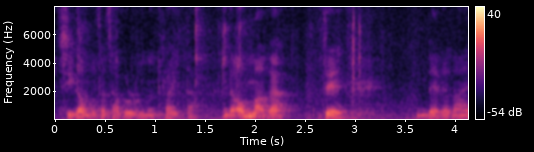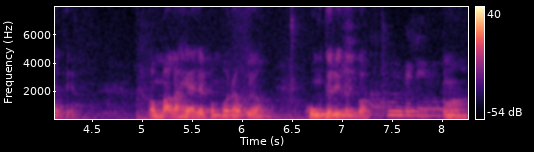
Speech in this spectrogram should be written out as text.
지가 무서 잡을 운은 들어있다. 근데 엄마가 이제 내려놔야 돼요. 엄마가 해야 될 건 뭐라고요? 공들이는 거. 돈들이는 거. 어,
